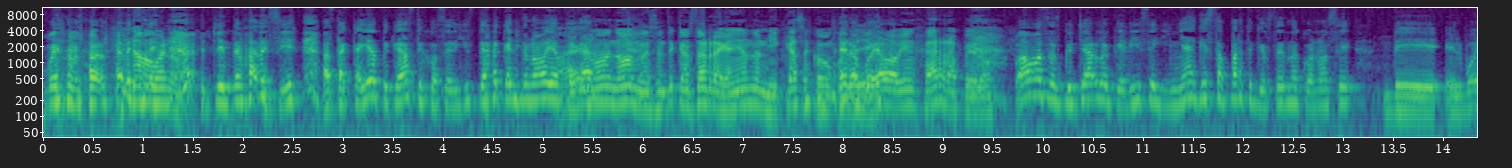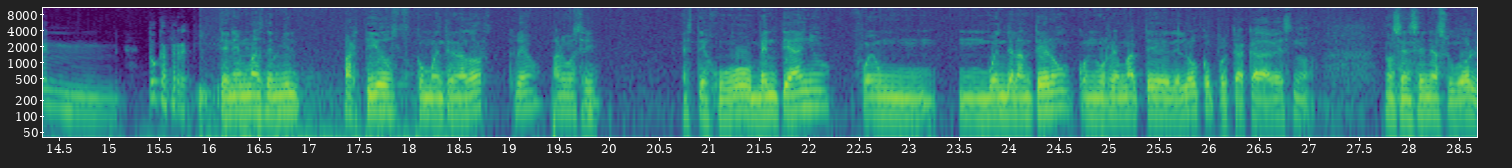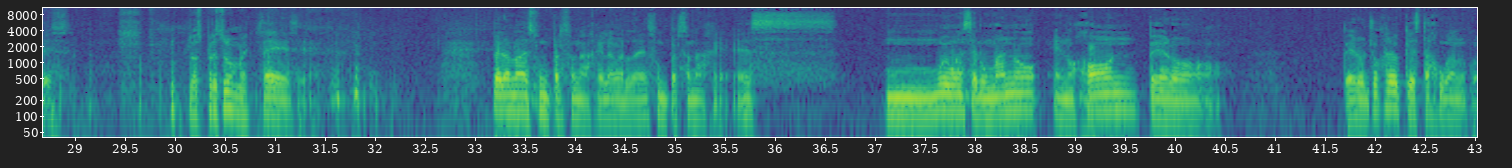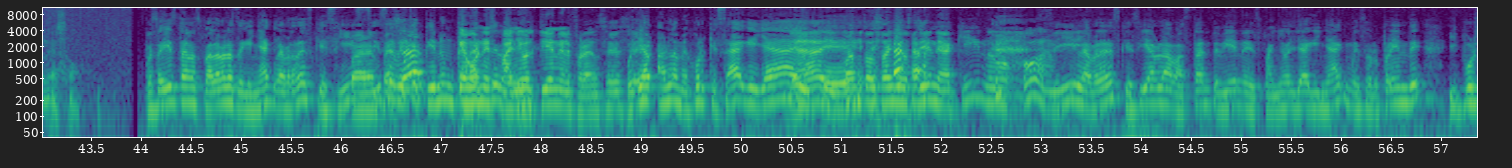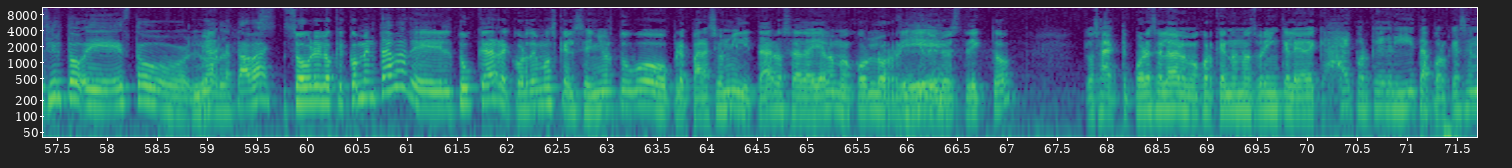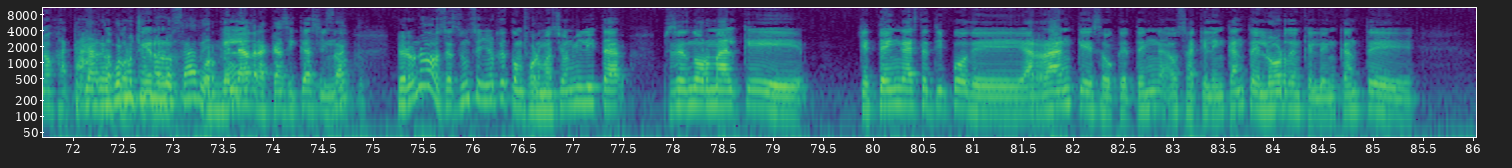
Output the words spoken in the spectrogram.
Bueno, la verdad No, es que, bueno. ¿quién te va a decir? Hasta callado te quedaste, José. Dijiste, ah, canijo, no vaya a Ay, pegar. no, no, me sentí que me estaban regañando en mi casa como Pero cuando bueno. llegaba bien jarra, pero... Vamos a escuchar lo que dice Guiñac, esta parte que usted no conoce de el buen Tuca Ferretti. Tiene más de mil partidos como entrenador, creo, algo así. Este jugó 20 años, fue un, un buen delantero con un remate de loco porque a cada vez no, nos enseña sus goles. Los presume. Sí, sí. Pero no es un personaje, la verdad, es un personaje. Es un muy buen ser humano, enojón, pero, pero yo creo que está jugando con eso. Pues ahí están las palabras de Guiñac, la verdad es que sí, Para sí se ve que tiene un qué buen de- español tiene el francés. Oye, ¿eh? habla mejor que Sague ya. Ya, ¿y este- cuántos años tiene aquí? No jodan. Sí, la verdad es que sí habla bastante bien español ya Guiñac, me sorprende. Y por cierto, eh, esto lo relataba Sobre lo que comentaba del Tuca, recordemos que el señor tuvo preparación militar, o sea, de ahí a lo mejor lo rígido Sí. y lo estricto. O sea, que por ese lado a lo mejor que no nos brinque la idea de que, ay, ¿por qué grita? ¿Por qué se enoja tanto? Porque a lo mejor ¿Por muchos qué no lo saben, ¿Por qué ¿no? ladra casi, casi, Exacto. no? Pero no, o sea, es un señor que con formación militar, pues es normal que, que tenga este tipo de arranques o que tenga, o sea, que le encante el orden, que le encante,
